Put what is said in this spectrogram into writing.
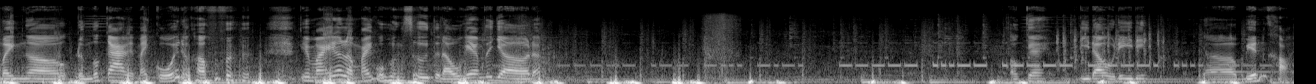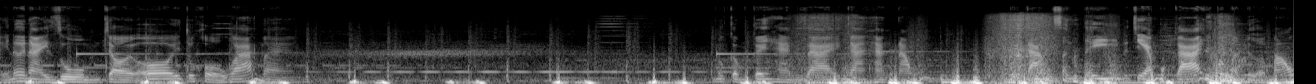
Mình uh, đừng có ca về máy cuối được không? Cái máy đó là máy của hương sư từ đầu game tới giờ đó. Ok đi đâu đi đi. Uh, biến khỏi nơi này dùm. Trời ơi tôi khổ quá mà. Nó cầm cây hàng dài cả hàng nóng. 18 cm nó chém một cái thì mà nửa máu.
